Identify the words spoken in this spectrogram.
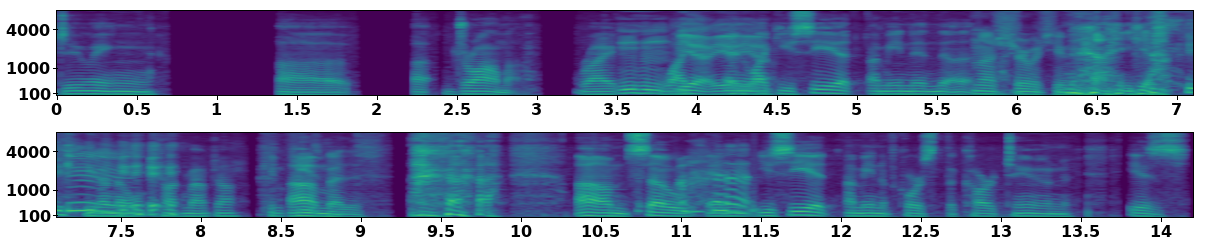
doing uh, uh, drama, right? Mhm. Like, Yeah, yeah, and yeah. like you see it. I mean, in the I'm not sure what you yeah, yeah, you don't know what we're talking about, John. confused Um, by this. um, so, and you see it. I mean, of course, the cartoon is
